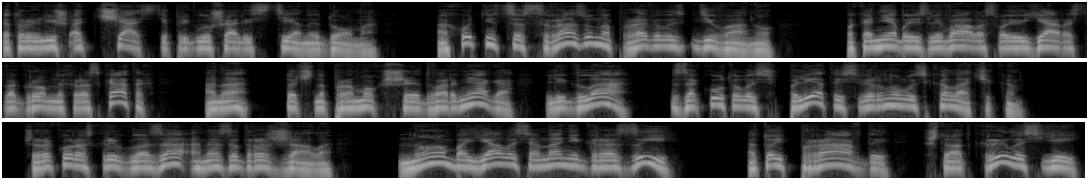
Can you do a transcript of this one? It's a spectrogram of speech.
который лишь отчасти приглушали стены дома, — охотница сразу направилась к дивану. Пока небо изливало свою ярость в огромных раскатах, она, точно промокшая дворняга, легла, закуталась в плед и свернулась калачиком. Широко раскрыв глаза, она задрожала, но боялась она не грозы, а той правды, что открылась ей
